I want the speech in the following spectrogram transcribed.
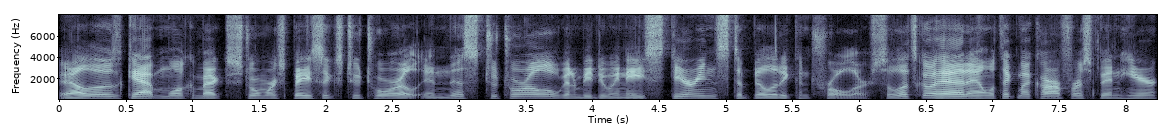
Hello, is Captain. Welcome back to Stormworks Basics tutorial. In this tutorial, we're going to be doing a steering stability controller. So let's go ahead and we'll take my car for a spin here.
